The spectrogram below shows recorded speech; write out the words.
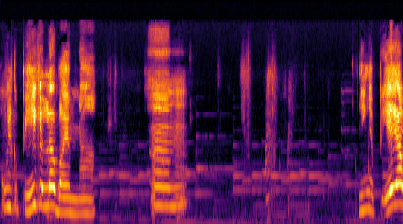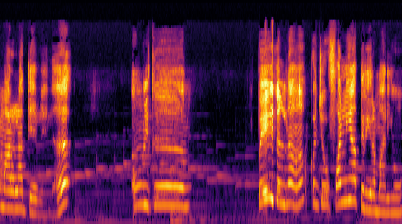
உங்களுக்கு பேய்கள்லாம் பயம்னா நீங்கள் பேயாக மாறலாம் தேவையில்லை. உங்களுக்கு பேய்கள்னா கொஞ்சம் ஃபன்னியாக தெரிகிற மாதிரியும்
